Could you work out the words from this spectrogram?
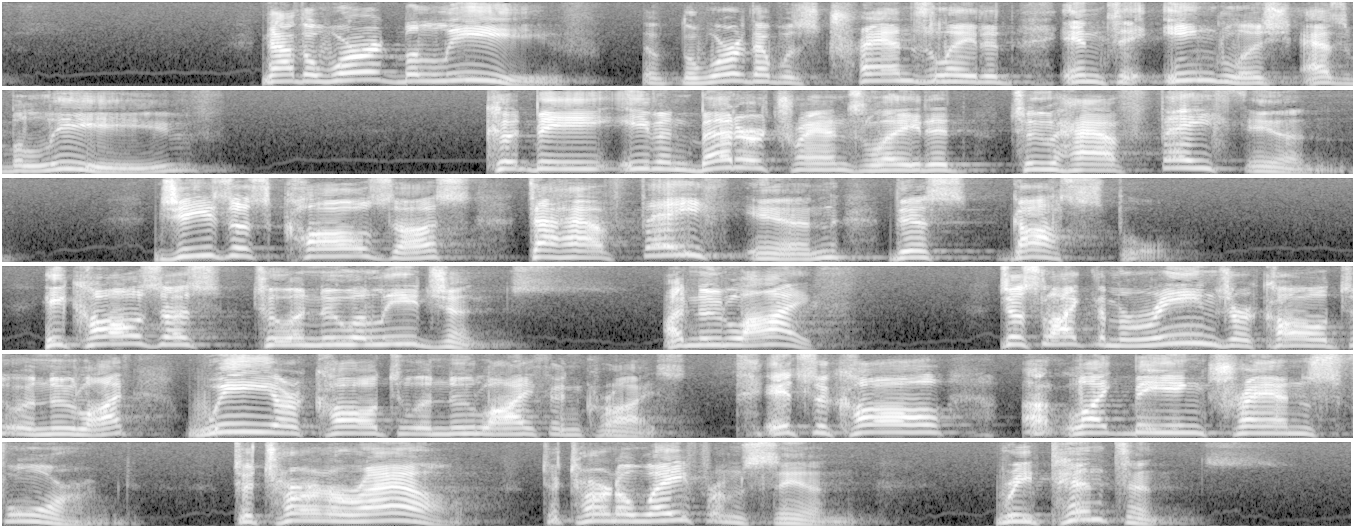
Now, the word believe, the, word that was translated into English as believe, could be even better translated to have faith in. Jesus calls us to have faith in this gospel. He calls us to a new allegiance, a new life. Just like the Marines are called to a new life, we are called to a new life in Christ. It's a call uh, like being transformed, to turn around, to turn away from sin, repentance.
